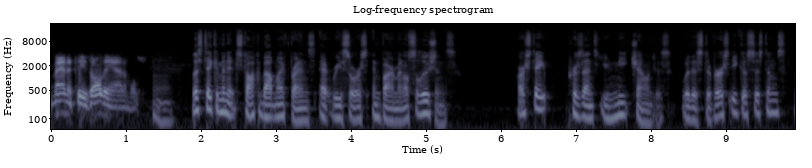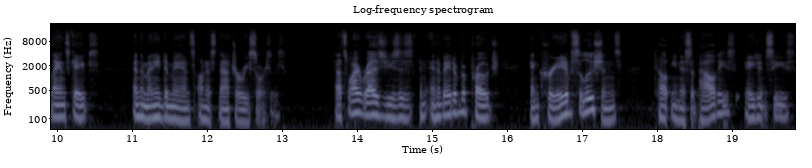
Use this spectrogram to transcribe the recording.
manatees, all the animals. Hmm. Let's take a minute to talk about my friends at Resource Environmental Solutions. Our state presents unique challenges with its diverse ecosystems, landscapes, and the many demands on its natural resources. That's why RES uses an innovative approach and creative solutions to help municipalities, agencies,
